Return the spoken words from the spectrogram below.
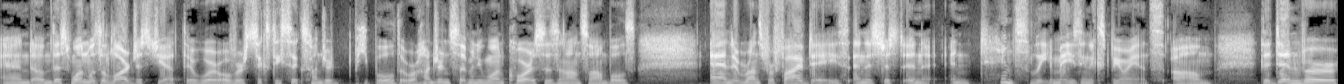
and um, this one was the largest yet. There were over 6,600 people. There were 171 choruses and ensembles. And it runs for five days. And it's just an intensely amazing experience. Um, the Denver,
